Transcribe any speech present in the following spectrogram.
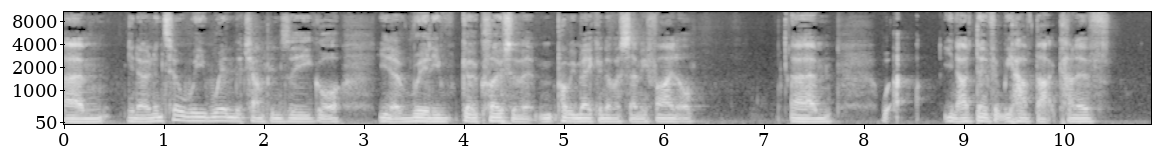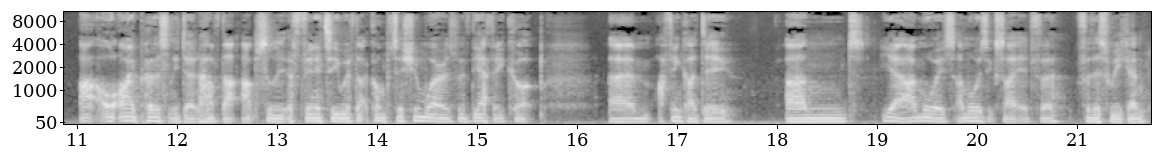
Um, you know, and until we win the Champions League or you know really go close with it, probably make another semi-final. Um, you know, I don't think we have that kind of. I, or I personally don't have that absolute affinity with that competition. Whereas with the FA Cup, um, I think I do, and yeah, I'm always I'm always excited for for this weekend.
